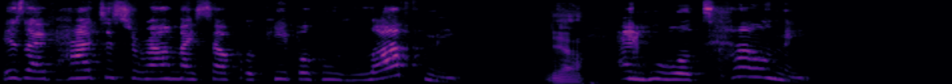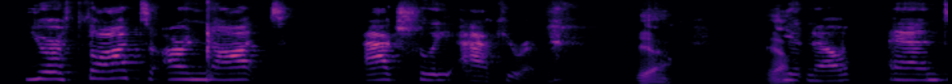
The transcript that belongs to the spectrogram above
is i've had to surround myself with people who love me yeah. and who will tell me your thoughts are not actually accurate. Yeah. Yeah. you know? And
